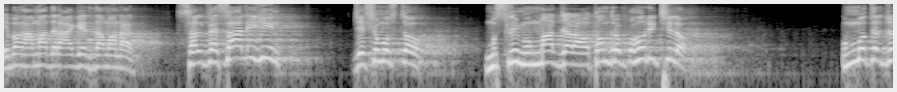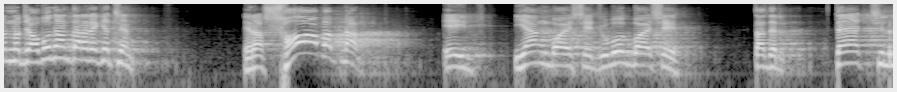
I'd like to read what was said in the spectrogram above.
এবং আমাদের আগের জামানার সালফে সালিহীন যে সমস্ত মুসলিম উম্মাদ যারা অতন্ত্র প্রহরী ছিল, উম্মতের জন্য যে অবদান তারা রেখেছেন, এরা সব আপনার এই ইয়াং বয়সে, যুবক বয়সে তাদের ত্যাগ ছিল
